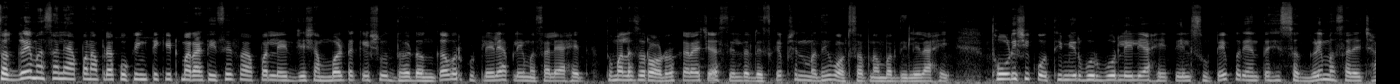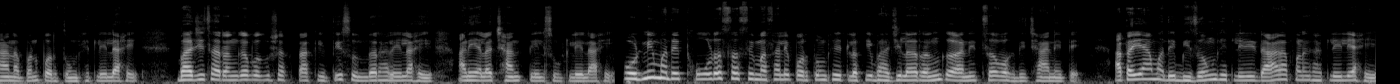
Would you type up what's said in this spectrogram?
सगळे मसाले आपण आपल्या कुकिंग तिकीट मराठीचेच वापरलेत जे शंभर टक्के शुद्ध डंकावर कुटलेले आपले मसाले आहेत. तुम्हाला जर ऑर्डर करायचे असेल तर डिस्क्रिप्शनमध्ये व्हॉट्सअप नंबर दिलेला आहे. थोडीशी कोथिंबीर भुरभुरलेली आहे तेल सुटेपर्यंत हे सगळे मसाले छान आपण परतून घेतलेले आहे. भाजीचा रंग बघू शकता किती सुंदर आलेला आहे आणि याला छान तेल सुटलेलं आहे. फोडणीमध्ये थोडंसं असे मसाले परतून घेतलं की भाजीला रंग आणि चव अगदी छान येते. आता यामध्ये भिजवून घेतलेली डाळ आपण घातलेली आहे.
